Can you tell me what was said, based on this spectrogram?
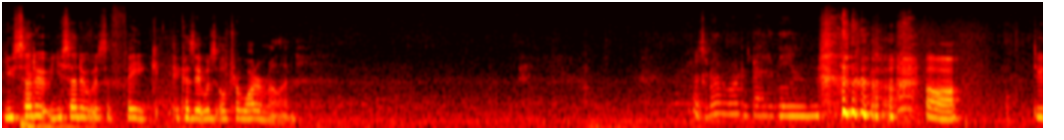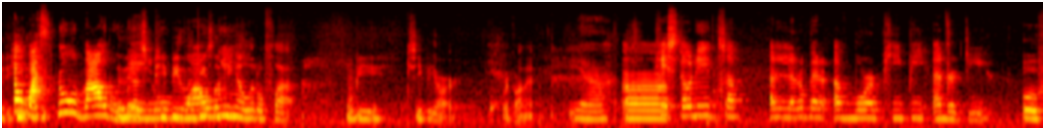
you said it you said it was a fake because it was ultra watermelon. It's not watermelon. Aw. Dude, he, No, mas no wow, Elias way, pee pee He's looking a little flat. Maybe CPR. Work on it. Yeah. Uh, he still needs a, a little bit of more pee energy. oof.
